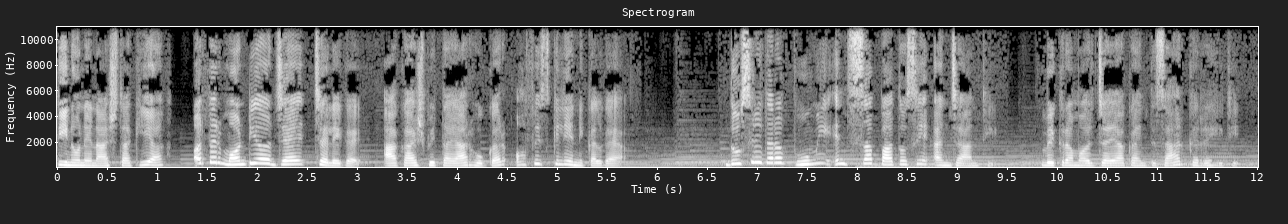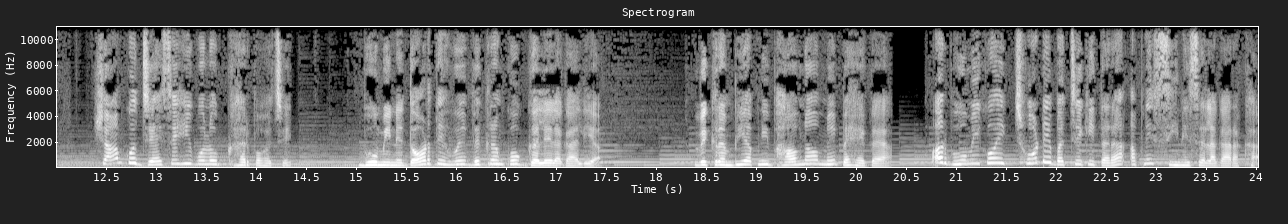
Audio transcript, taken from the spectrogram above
तीनों ने नाश्ता किया और फिर मोंटी और जय चले गए। आकाश भी तैयार होकर ऑफ़िस के लिए निकल गया। दूसरी तरफ़ भूमि इन सब बातों से अनजान थी। विक्रम और जया का इंतज़ार कर रही थी। शाम को जैसे ही वो लोग घर पहुँचे, भूमि ने दौड़ते हुए विक्रम को गले लगा लिया। विक्रम भी अपनी भावनाओं में बह गया और भूमि को एक छोटे बच्चे की तरह अपने सीने से लगा रखा।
